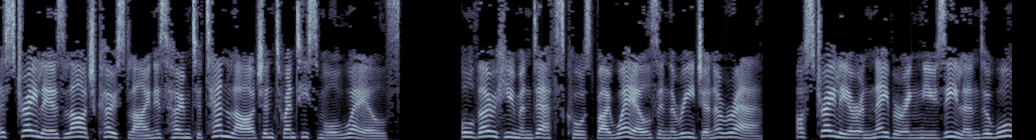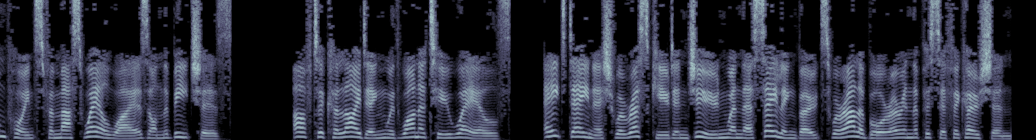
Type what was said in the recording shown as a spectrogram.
Australia's large coastline is home to 10 large and 20 small whales. Although human deaths caused by whales in the region are rare. Australia and neighbouring New Zealand are warm points for mass whale wires on the beaches. After colliding with one or two whales, eight Danish were rescued in June when their sailing boats were Alabora in the Pacific Ocean.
